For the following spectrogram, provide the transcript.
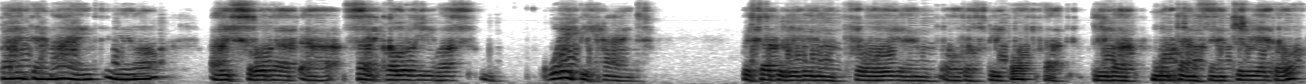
but in the mind, you know, I saw that uh, psychology was way behind. We started believing in Freud and all those people that lived more than a century ago.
